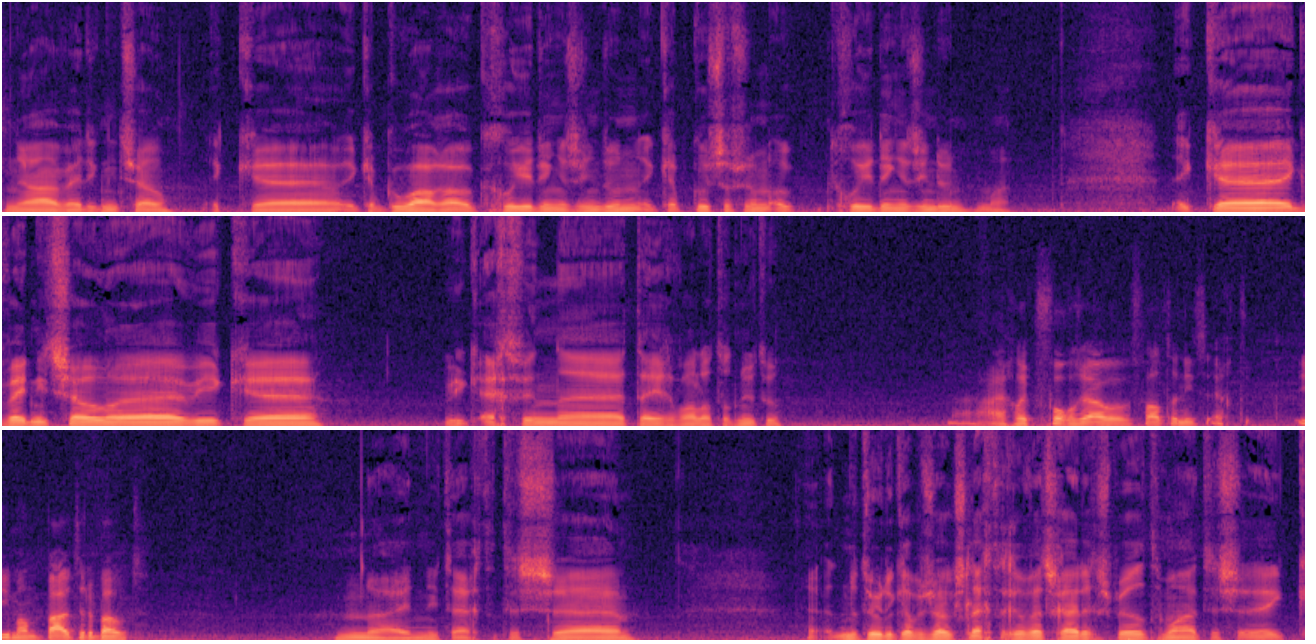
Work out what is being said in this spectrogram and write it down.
Ja, weet ik niet zo. Ik, eh, ik heb Guara ook goede dingen zien doen. Ik heb Gustafsson ook goede dingen zien doen. Maar ik, eh, ik weet niet zo eh, wie, ik, wie ik echt vind tegenvallen tot nu toe. Nou, eigenlijk volgens jou valt er niet echt iemand buiten de boot. Nee, niet echt. Het is. natuurlijk hebben ze ook slechtere wedstrijden gespeeld. Maar het is, ik,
